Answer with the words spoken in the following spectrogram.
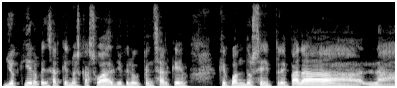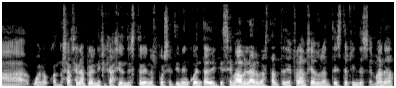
Yo quiero pensar que no es casual, yo quiero pensar que que cuando se prepara la, bueno, cuando se hace la planificación de estrenos, pues se tiene en cuenta de que se va a hablar bastante de Francia durante este fin de semana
